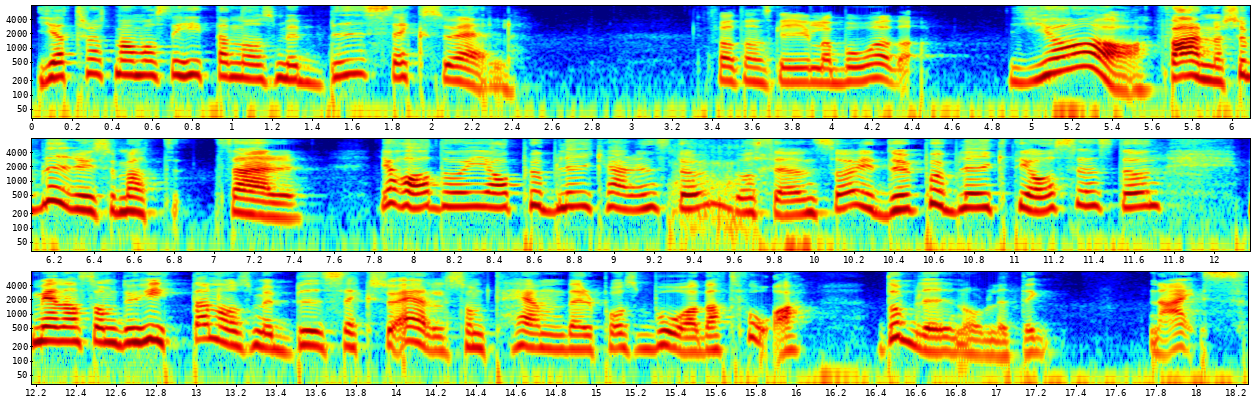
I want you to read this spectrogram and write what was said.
Jag tror att man måste hitta någon som är bisexuell. För att han ska gilla båda. Ja, för annars så blir det ju som att så här, jaha, då är jag publik här en stund och sen så är du publik till oss en stund. Medan om du hittar någon som är bisexuell som tänder på oss båda två, då blir det nog lite nice.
